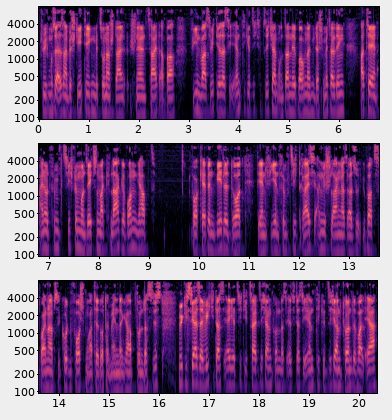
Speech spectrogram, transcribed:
Natürlich muss er erstmal bestätigen mit so einer schnellen Zeit, aber für ihn war es wichtig, dass die EM-Ticket sich sichern und dann über 100 Meter Schmetterling hat er in 51, 65 mal klar gewonnen gehabt vor Kevin Wedel dort, der in 54-30 angeschlagen hat, also über zweieinhalb Sekunden Vorsprung hat er dort am Ende gehabt. Und das ist wirklich sehr, sehr wichtig, dass er jetzt sich die Zeit sichern konnte, dass er sich das EM-Ticket sichern konnte, weil er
